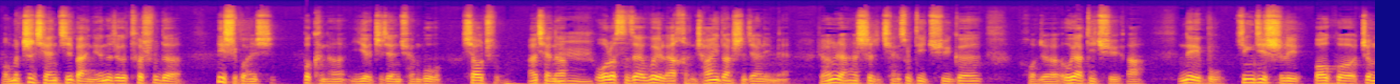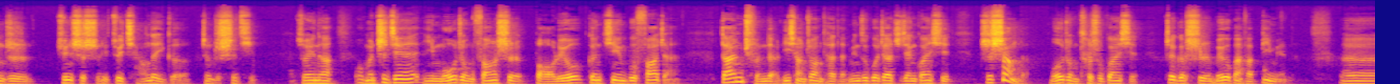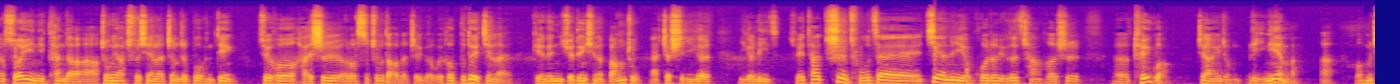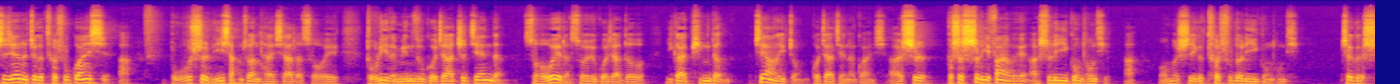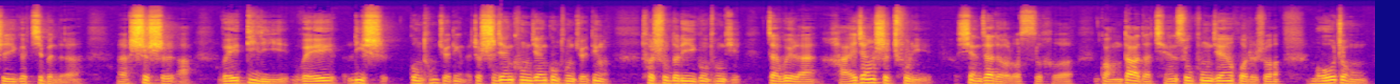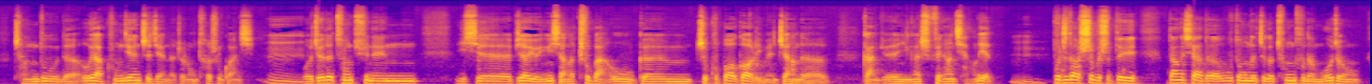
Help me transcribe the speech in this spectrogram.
我们之前几百年的这个特殊的历史关系，不可能一夜之间全部消除。而且呢，俄罗斯在未来很长一段时间里面，仍然是前苏地区跟或者欧亚地区啊。内部经济实力，包括政治军事实力最强的一个政治实体，所以呢，我们之间以某种方式保留跟进一步发展单纯的理想状态的民族国家之间关系之上的某种特殊关系，这个是没有办法避免的。呃，所以你看到啊，中亚出现了政治不稳定，最后还是俄罗斯主导的这个维和部队进来，给了你决定性的帮助啊，这是一个一个例子。所以他试图在建立或者有的场合是呃推广这样一种理念吧。啊，我们之间的这个特殊关系啊，不是理想状态下的所谓独立的民族国家之间的所谓的所有国家都一概平等这样一种国家间的关系，而是不是势力范围，而是利益共同体啊。我们是一个特殊的利益共同体，这个是一个基本的呃事实啊，为地理为历史共同决定的，就时间空间共同决定了特殊的利益共同体在未来还将是处理。现在的俄罗斯和广大的前苏空间，或者说某种程度的欧亚空间之间的这种特殊关系，嗯，我觉得从去年一些比较有影响的出版物跟智库报告里面，这样的。感觉应该是非常强烈的，嗯，不知道是不是对当下的乌东的这个冲突的某种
